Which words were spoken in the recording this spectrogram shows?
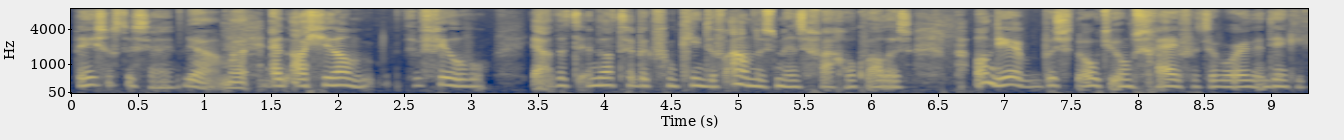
bezig te zijn. Ja, maar... En als je dan veel... Ja, dat, en dat heb ik van kind af aan. Dus mensen vragen ook wel eens... wanneer besloot u om schrijver te worden? En denk ik,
